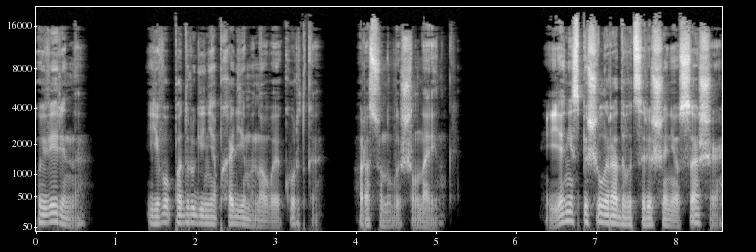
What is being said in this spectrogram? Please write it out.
Уверена, его подруге необходима новая куртка, раз он вышел на ринг. Я не спешил радоваться решению Саши,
